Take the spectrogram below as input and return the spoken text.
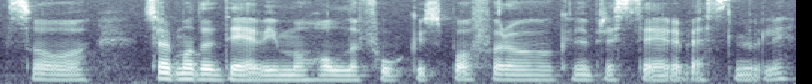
så, så er det på en måte det vi må holde fokus på for å kunne prestere best mulig.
